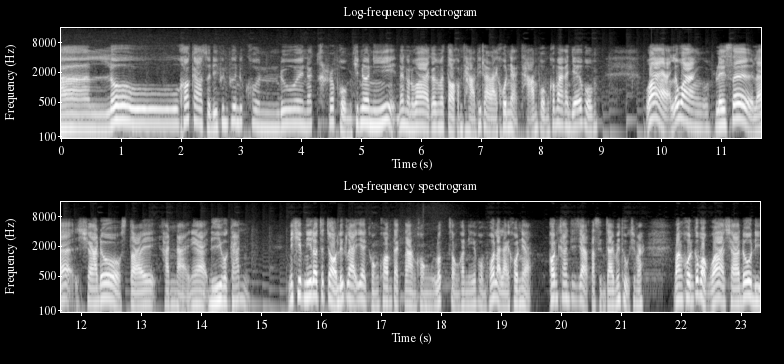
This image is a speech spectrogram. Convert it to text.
ฮัลโหลขอกาวสวัสดีเพื่อนๆทุกคนด้วยนะครับผมคลิดวันนี้แน่นอนว่าก็มาตอบคำถามที่หลายๆคนเนี่ยถามผมเข้ามากันเยอะผม ว่าระหว่าง Razer และ Shadow Strike คันไหนเนี่ยดีกว่ากัน ในคลิปนี้เราจะเจาะลึกรายละเอียดของความแตกต่างของรถ2คันนี้ผมเพราะหลายๆคนเนี่ยค่อนข้างที่จะตัดสินใจไม่ถูกใช่ไหมบางคนก็บอกว่า Shadow ดี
